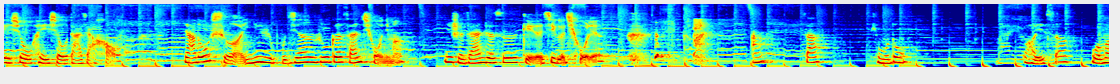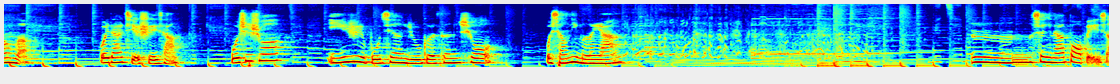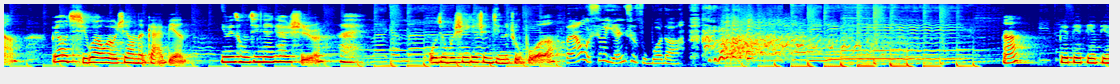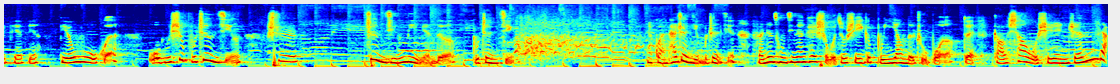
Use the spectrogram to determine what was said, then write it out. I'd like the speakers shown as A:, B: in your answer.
A: 嘿咻嘿咻，大家好。丫都说一日不见如隔三秋呢嘛，你说咱这是给了几个秋了？啊？啥？听不懂？不好意思啊，我忘了。我给大家解释一下，我是说一日不见如隔三秋，我想你们了呀。嗯，先给大家报备一下，不要奇怪我有这样的改变，因为从今天开始，哎，我就不是一个正经的主播了。
B: 本来我是个颜值主播的。
A: 啊！别别别别别别别误会，我不是不正经，是正经里面的不正经。哎，管他正经不正经，反正从今天开始我就是一个不一样的主播了。对，搞笑我是认真的。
